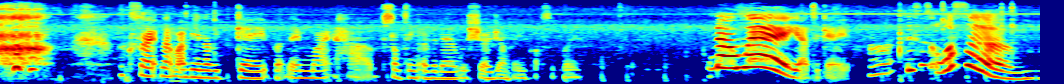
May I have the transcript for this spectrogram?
Looks like that might be another gate, but they might have something over there with show jumping possibly. No way! Yeah, it's a gate. Uh, this is awesome!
